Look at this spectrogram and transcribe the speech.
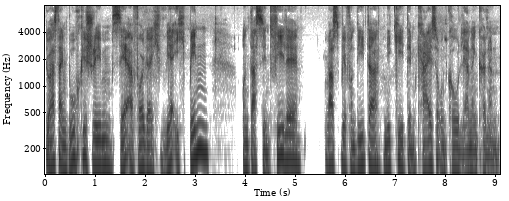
Du hast ein Buch geschrieben, sehr erfolgreich, Wer ich bin. Und das sind viele, was wir von Dieter, Niki, dem Kaiser und Co. lernen können.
